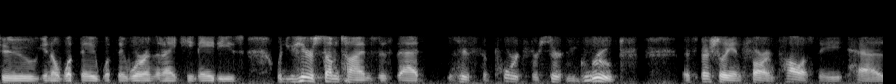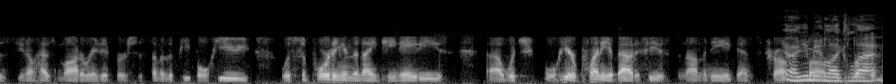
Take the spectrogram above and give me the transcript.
to you know what they what they were in the 1980s. What you hear sometimes is that his support for certain groups especially in foreign policy, has you know has moderated versus some of the people he was supporting in the 1980s, uh, which we'll hear plenty about if he is the nominee against Trump. Yeah, you mean like Latin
